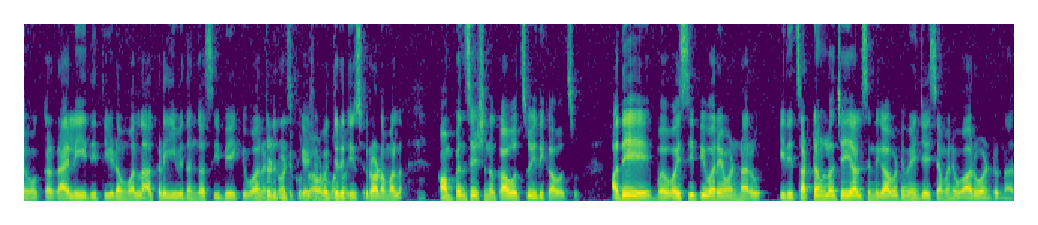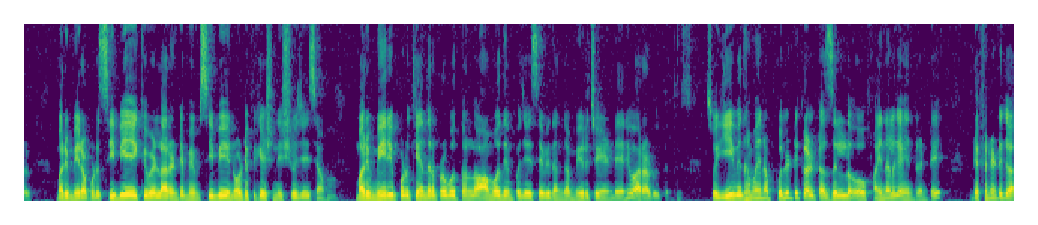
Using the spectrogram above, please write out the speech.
యొక్క ర్యాలీ ఇది తీయడం వల్ల అక్కడ ఈ విధంగా సిబిఐకి ఇవ్వాలని నోటిఫికేషన్ ఒత్తిడి తీసుకురావడం వల్ల కాంపెన్సేషన్ కావచ్చు ఇది కావచ్చు. అదే వైసీపీ వారు ఏమంటున్నారు? ఇది చట్టంలో చేయాల్సింది కాబట్టి మేము చేశామని వారు అంటున్నారు. మరి మీరు అప్పుడు సిబిఐకి వెళ్ళారంటే మేము సిబిఐ నోటిఫికేషన్ ఇష్యూ చేశాం. మరి మీరు ఇప్పుడు కేంద్ర ప్రభుత్వంలో ఆమోదింపజేసే విధంగా మీరు చేయండి అని వారు అడుగుతారు సో ఈ విధమైన పొలిటికల్ టజిల్లో ఫైనల్గా ఏంటంటే డెఫినెట్గా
